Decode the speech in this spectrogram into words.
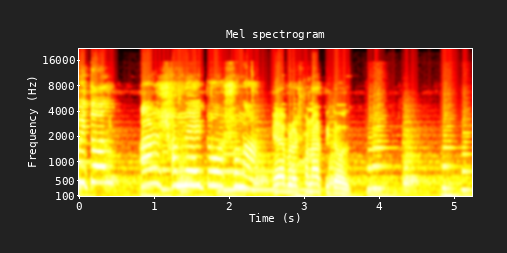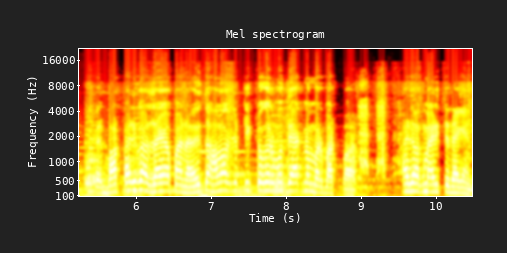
পিতল। আর সামনে একটু সোনা। এ বলে সোনার পিতল। বাট পারিবার জায়গা পায় না। এই তো আমাকে টিকটকের মধ্যে এক নম্বর বাট পার আজ আমাকে মারিচ্ছে দেখেন।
